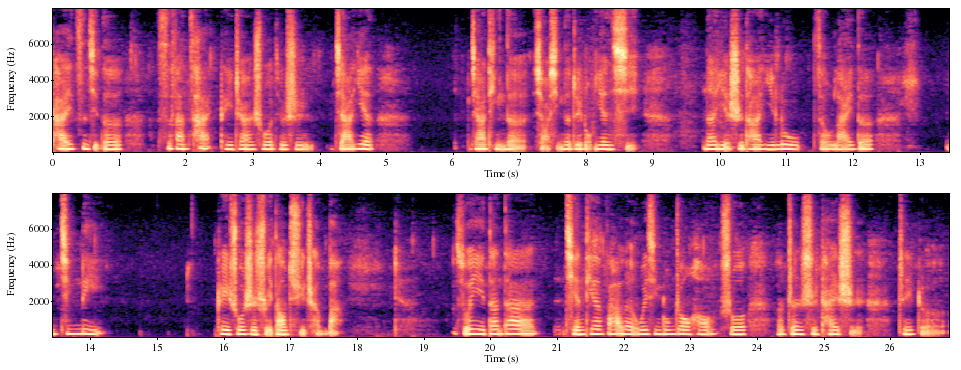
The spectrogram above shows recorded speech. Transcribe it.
开自己的私房菜，可以这样说，就是家宴。家庭的小型的这种宴席，那也是他一路走来的经历，可以说是水到渠成吧。所以，当他前天发了微信公众号说，呃，正式开始这个，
